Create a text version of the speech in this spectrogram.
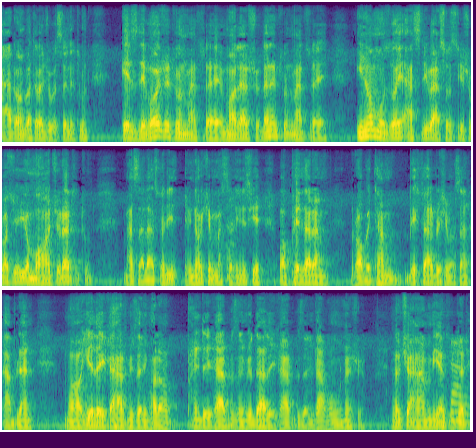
الان با توجه به سنتون ازدواجتون مطرحه. مادر شدنتون مطرحه. اینا موضوع اصلی و اساسی شماست یا- یا مهاجرتتون مسئله است. ولی اینا که مسئله نیست که با پدرم رابطم بهتر بشه. مثلا قبلا ما یه دقیقه حرف می‌زنیم حالا پنج دقیقه حرف بزنیم یا ده دقیقه حرف بزنیم دعوامون نشه. مثلا چه اهمیتی داره؟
